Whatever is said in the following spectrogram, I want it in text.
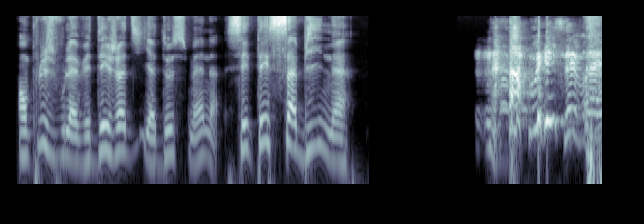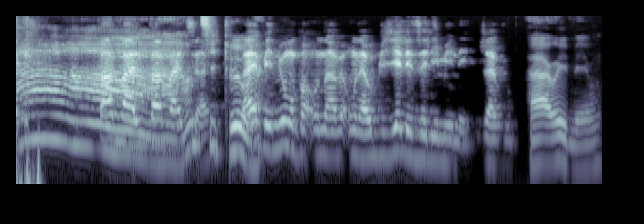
En plus, je vous l'avais déjà dit il y a deux semaines, c'était Sabine. ah oui, c'est vrai. Ah, Pas mal, pas mal, Un c'est petit peu, Ouais, ouais. mais nous on, on a on a oublié les éliminer, j'avoue. Ah oui, mais bon,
